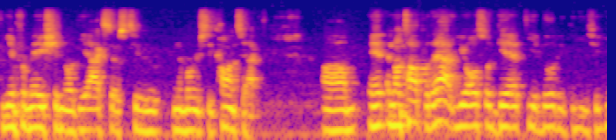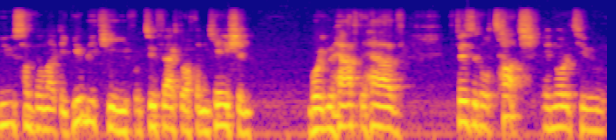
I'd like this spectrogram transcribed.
the information or the access to an emergency contact. Um, and, and, on top of that, you also get the ability to, to use something like a YubiKey for two-factor authentication, where you have to have physical touch in order to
